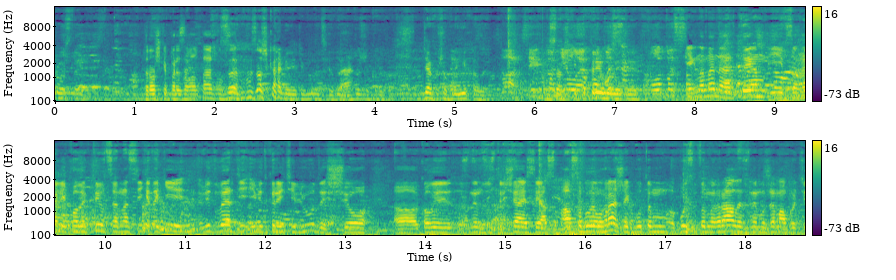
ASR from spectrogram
просто Трошки перезавантажився. зашкалюють емоції, да, дуже круто. Дякую, що приїхали. Завжди підтримуєте. Як на мене, Артем і взагалі колектив це настільки такі відверті і відкриті люди, що е, коли з ним зустрічаєшся, ос- а особливо граєш, як будто м- будь-то ми грали з ним уже, мабуть,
